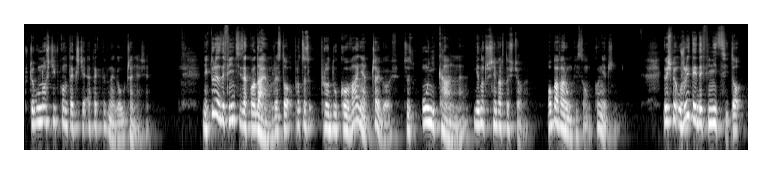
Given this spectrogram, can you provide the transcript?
w szczególności w kontekście efektywnego uczenia się. Niektóre z definicji zakładają, że jest to proces produkowania czegoś, co jest unikalne i jednocześnie wartościowe. Oba warunki są konieczne. Gdybyśmy użyli tej definicji, to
